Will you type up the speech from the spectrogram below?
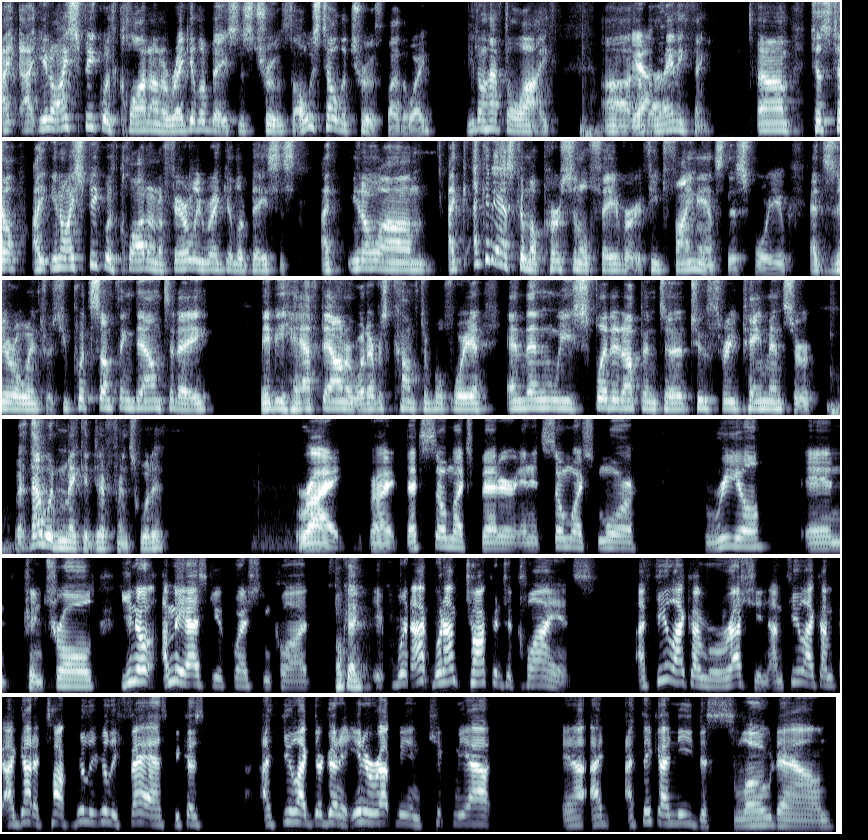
I, I, you know, I speak with Claude on a regular basis. Truth. Always tell the truth. By the way, you don't have to lie uh, yeah. about anything. Um, just tell. I, you know, I speak with Claude on a fairly regular basis. I, you know, um, I, I could ask him a personal favor if he'd finance this for you at zero interest. You put something down today maybe half down or whatever's comfortable for you. And then we split it up into two, three payments, or that wouldn't make a difference, would it? Right, right. That's so much better. And it's so much more real and controlled. You know, let me ask you a question, Claude. Okay. When I when I'm talking to clients, I feel like I'm rushing. I feel like I'm I got to talk really really fast because I feel like they're going to interrupt me and kick me out and I, I, I think I need to slow down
